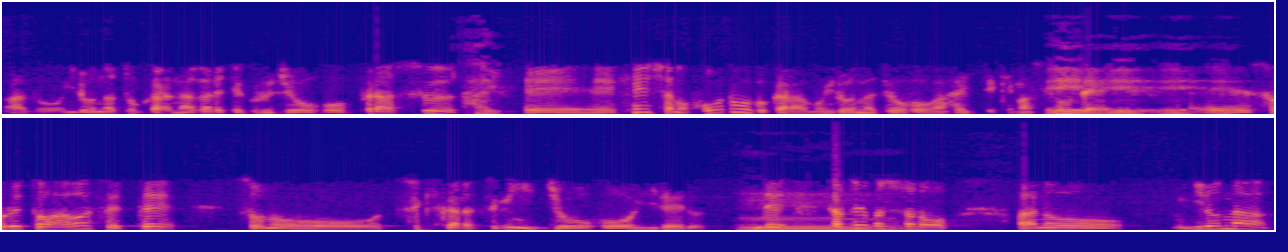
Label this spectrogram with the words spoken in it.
あのいろんなところから流れてくる情報プラス、はい、えー、弊社の報道部からもいろんな情報が入ってきますので、えー、それと合わせて、その次から次に情報を入れる。で例えばそのあのいろんな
